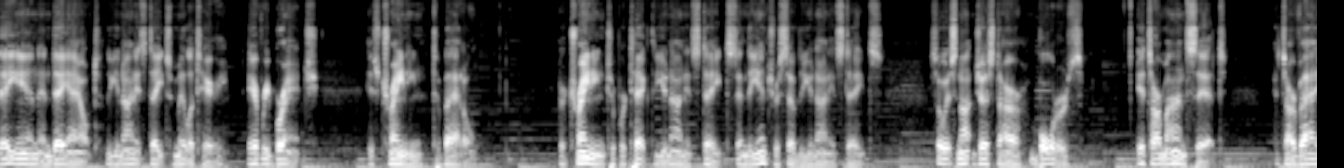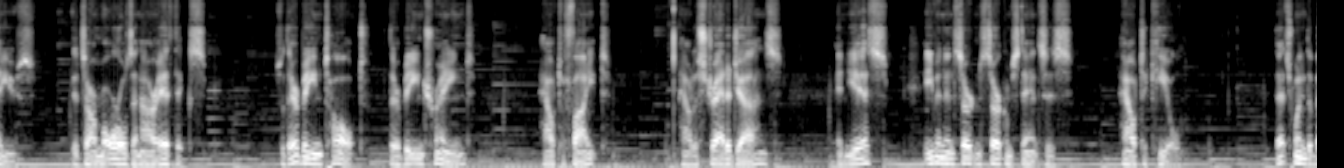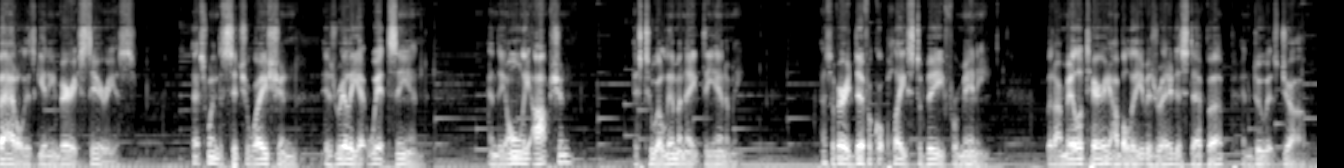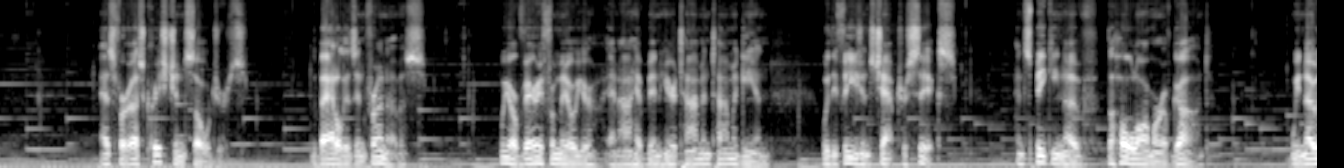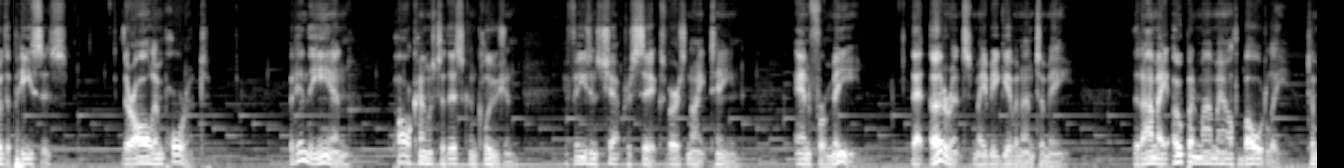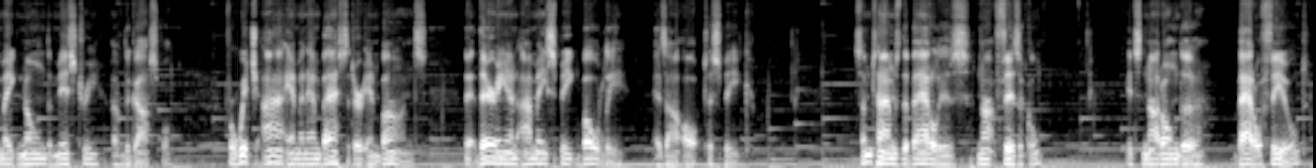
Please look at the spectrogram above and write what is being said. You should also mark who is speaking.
Speaker 1: Day in and day out, the United States military, every branch, is training to battle. They're training to protect the United States and the interests of the United States. So it's not just our borders, it's our mindset, it's our values, it's our morals and our ethics. So they're being taught, they're being trained how to fight, how to strategize, and yes, even in certain circumstances, how to kill. That's when the battle is getting very serious. That's when the situation is really at wit's end, and the only option is to eliminate the enemy. That's a very difficult place to be for many, but our military, I believe, is ready to step up and do its job. As for us Christian soldiers, the battle is in front of us. We are very familiar, and I have been here time and time again, with Ephesians chapter 6, and speaking of the whole armor of God. We know the pieces, they're all important. But in the end, Paul comes to this conclusion Ephesians chapter 6, verse 19. And for me, that utterance may be given unto me, that I may open my mouth boldly to make known the mystery of the gospel, for which I am an ambassador in bonds, that therein I may speak boldly as I ought to speak. Sometimes the battle is not physical, it's not on the battlefield.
